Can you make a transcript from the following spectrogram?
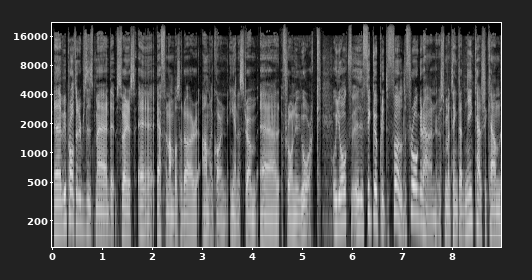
Eh, vi pratade precis med Sveriges eh, FN-ambassadör Anna-Karin Eneström eh, från New York. Och jag fick upp lite följdfrågor här nu som jag tänkte att ni kanske kan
